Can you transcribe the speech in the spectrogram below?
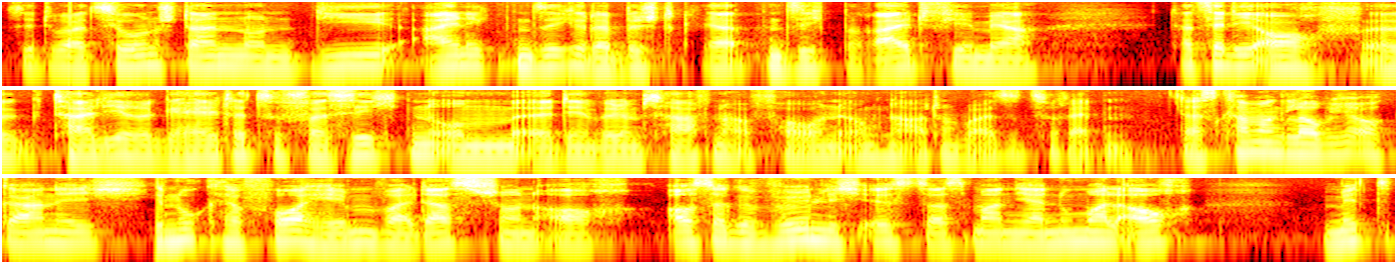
Situation standen und die einigten sich oder beschwerten sich bereit, viel mehr tatsächlich auch äh, Teil ihrer Gehälter zu verzichten, um äh, den Wilhelmshavener AV in irgendeiner Art und Weise zu retten. Das kann man, glaube ich, auch gar nicht genug hervorheben, weil das schon auch außergewöhnlich ist, dass man ja nun mal auch mit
